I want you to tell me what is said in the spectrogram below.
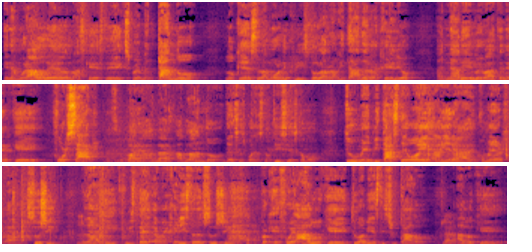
enamorado de Él, más que esté experimentando lo que es el amor de Cristo, la realidad del Evangelio, a nadie me va a tener que forzar para andar hablando de esas buenas noticias, como tú me invitaste hoy a ir a comer sushi, ¿verdad? Y fuiste evangelista del sushi porque fue algo que tú habías disfrutado, algo que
